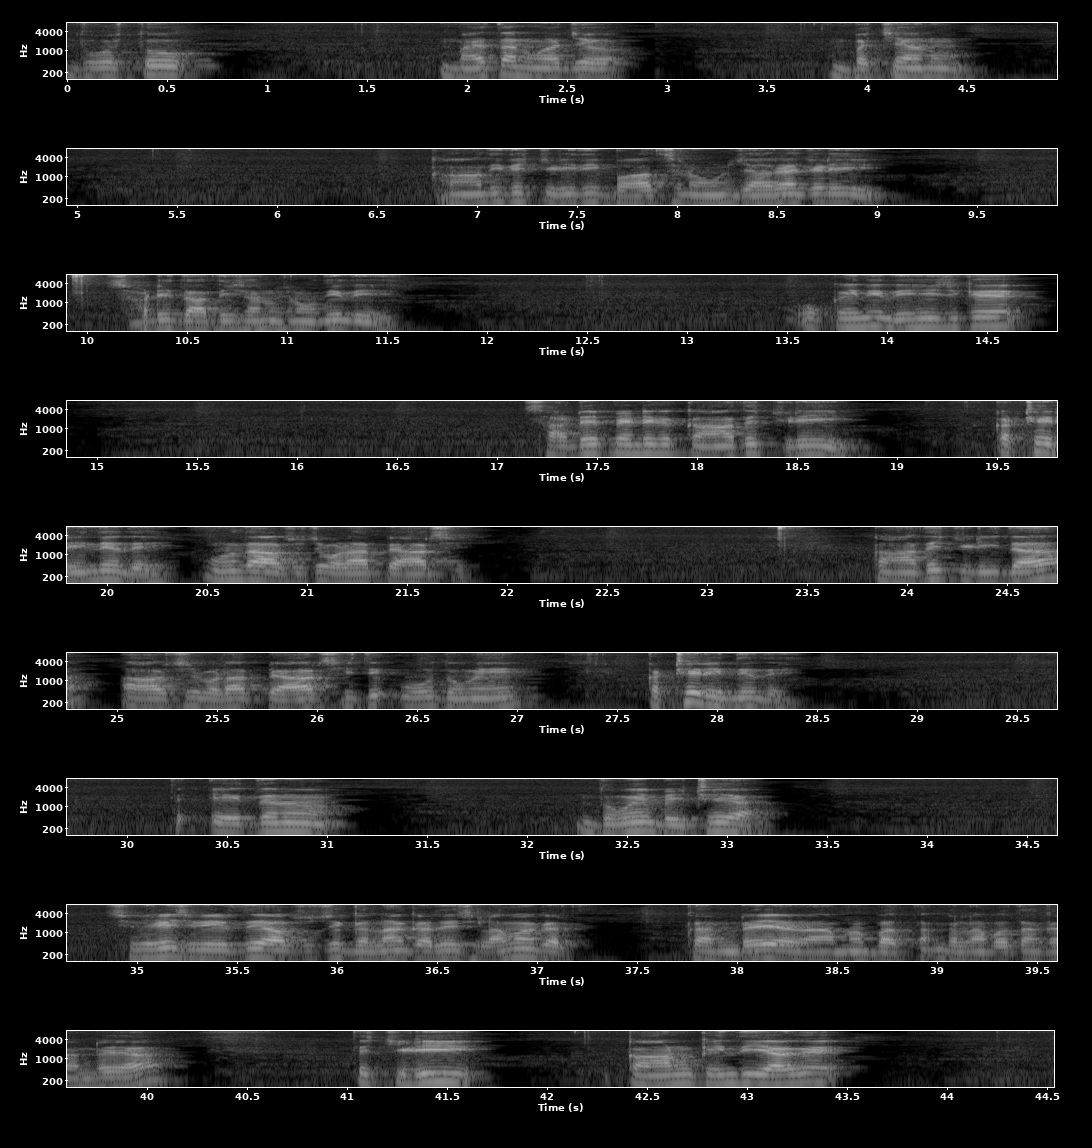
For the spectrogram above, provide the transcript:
ਦੋਸਤੋ, ਮੈਂ ਤੁਹਾਨੂੰ ਅੱਜ ਬੱਚਿਆਂ ਨੂੰ ਕਾਂ ਦੀ ਤੇ ਚਿੜੀ ਦੀ ਬਾਤ ਸੁਣਾਉਣ ਜਾ ਰਿਹਾ, ਜਿਹੜੀ ਸਾਡੀ ਦਾਦੀ ਸਾਨੂੰ ਸੁਣਾਉਂਦੀ ਹੁੰਦੀ ਸੀ। ਉਹ ਕਹਿੰਦੀ ਹੁੰਦੀ ਸੀ ਕਿ ਸਾਡੇ ਪਿੰਡ ਇੱਕ ਕਾਂ ਤੇ ਚਿੜੀ ਇਕੱਠੇ ਰਹਿੰਦੇ ਹੁੰਦੇ ਉਹਨਾਂ ਦਾ ਆਪਸ ਵਿੱਚ ਬੜਾ ਪਿਆਰ ਸੀ। ਕਾਂ ਤੇ ਚਿੜੀ ਦਾ ਆਪਸ ਵਿੱਚ ਬੜਾ ਪਿਆਰ ਸੀ ਤੇ ਉਹ ਦੋਵੇਂ ਇਕੱਠੇ ਰਹਿੰਦੇ ਹੁੰਦੇ ਤੇ ਇੱਕ ਦਿਨ ਦੋਵੇਂ ਬੈਠੇ ਆ। ਸਵੇਰੇ ਸਵੇਰ ਤੇ ਆਪਸ ਵਿੱਚ ਗੱਲਾਂ ਕਰਦੇ, ਸਲਾਹਾਂ ਕਰ, ਕਰਨ ਰਹੇ ਆਰਾਮ ਨਾਲ ਬਾਤਾਂ, ਗੱਲਾਂ ਬਾਤਾਂ ਕਰਨ ਰਹੇ ਆ। ਤੇ ਚਿੜੀ ਕਾਂ ਨੂੰ ਕਹਿੰਦੀ ਆ ਕਿ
